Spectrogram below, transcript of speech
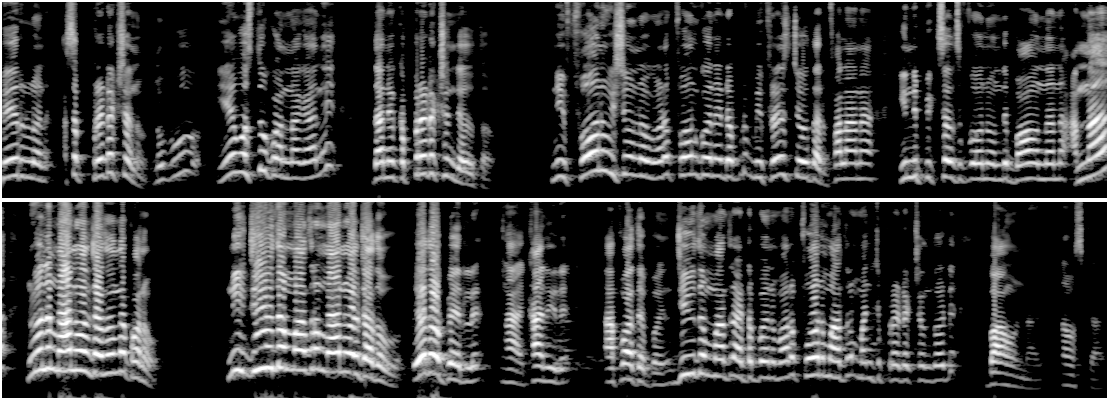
పేరులోని అసలు ప్రొడక్షన్ నువ్వు ఏ వస్తువు కొన్నా కానీ దాని యొక్క ప్రొడక్షన్ చదువుతావు. నీ ఫోన్ విషయంలో కూడా ఫోన్ కొనేటప్పుడు మీ ఫ్రెండ్స్ చెబుతారు ఫలానా ఇన్ని పిక్సెల్స్ ఫోన్ ఉంది బాగుందని అన్నా నువ్వు వెళ్ళి మాన్యువల్ చదవందే కొనవు. నీ జీవితం మాత్రం మాన్యువల్ చదవు. ఏదో పేర్లే. కానీలే ఆ పోతే పోయింది. జీవితం మాత్రం అట్టపోయిన వాళ్ళు ఫోన్ మాత్రం మంచి ప్రొటెక్షన్ తోటి బాగుండాలి. నమస్కారం.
